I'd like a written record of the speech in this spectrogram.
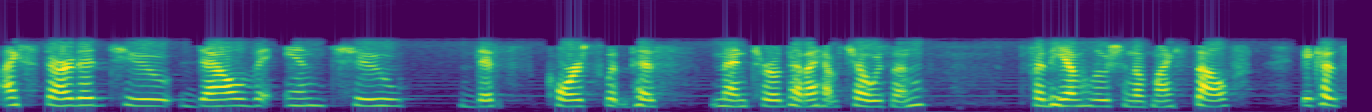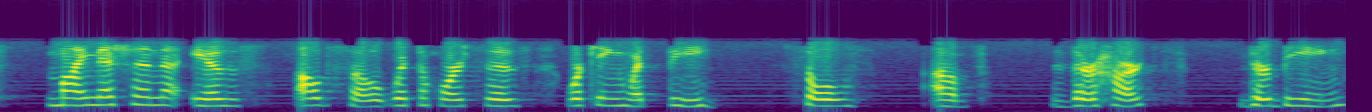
I started to delve into this course with this mentor that I have chosen for the evolution of myself because my mission is also with the horses, working with the souls of their hearts, their beings,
